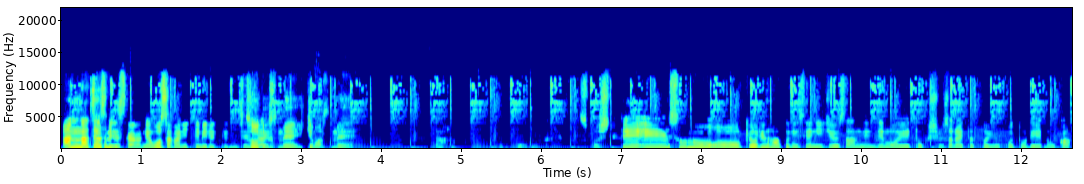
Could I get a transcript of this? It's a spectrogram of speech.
あの夏休みですからね、大阪に行ってみるっていうのそうですね。いけますね。そして、えー、その恐竜博2023年でも、えー、特集されたということでのが、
